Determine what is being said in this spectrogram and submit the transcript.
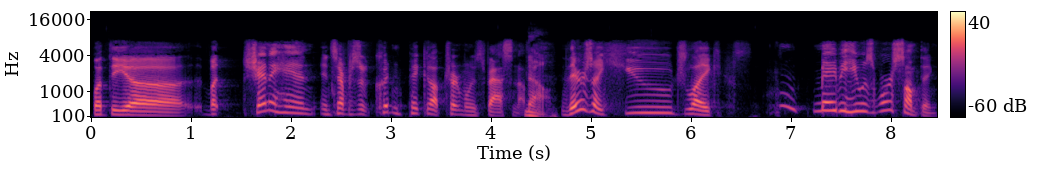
But the uh, but Shanahan in San Francisco couldn't pick up Trent Williams fast enough. no. There's a huge like hmm, maybe he was worth something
